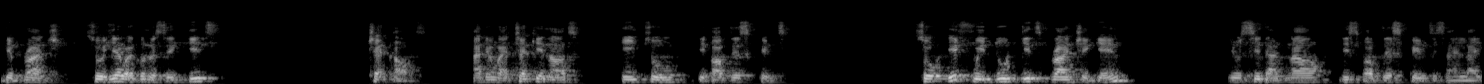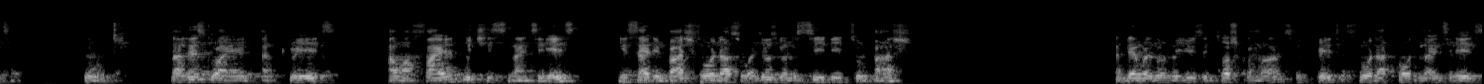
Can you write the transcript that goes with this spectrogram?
the branch. So here we're going to say git checkout, and then we're checking out into the update script. So if we do git branch again, you'll see that now this update script is highlighted. Good. Now let's go ahead and create our file, which is 98 inside the bash folder. So we're just going to cd to bash. And then we're going to use the touch command to create a folder called 98.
